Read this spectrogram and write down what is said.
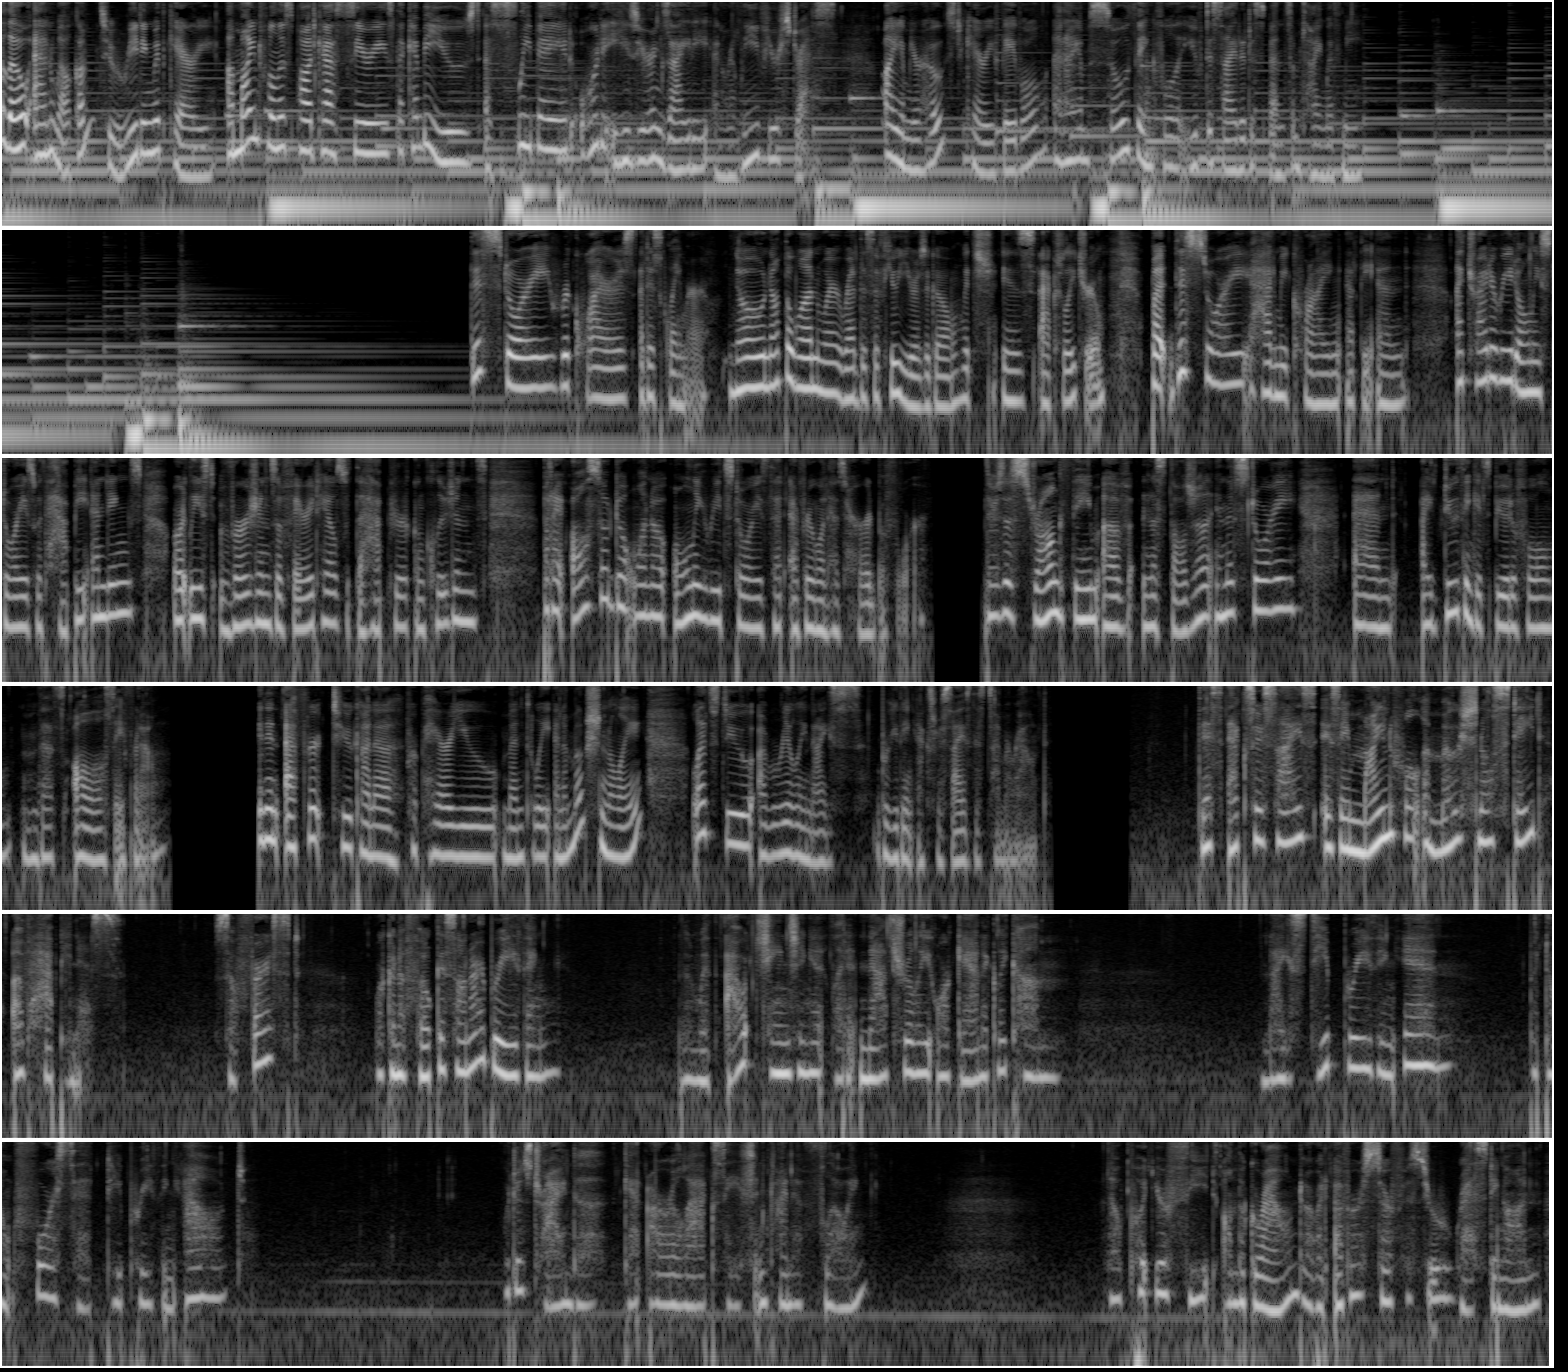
Hello, and welcome to Reading with Carrie, a mindfulness podcast series that can be used as a sleep aid or to ease your anxiety and relieve your stress. I am your host, Carrie Fable, and I am so thankful that you've decided to spend some time with me. This story requires a disclaimer. No, not the one where I read this a few years ago, which is actually true. But this story had me crying at the end. I try to read only stories with happy endings, or at least versions of fairy tales with the happier conclusions. But I also don't want to only read stories that everyone has heard before. There's a strong theme of nostalgia in this story, and I do think it's beautiful. Mm, that's all I'll say for now in an effort to kind of prepare you mentally and emotionally, let's do a really nice breathing exercise this time around. This exercise is a mindful emotional state of happiness. So, first, we're going to focus on our breathing. And without changing it, let it naturally, organically come. Nice deep breathing in but don't force it. Deep breathing out. We're just trying to get our relaxation kind of flowing. Now put your feet on the ground or whatever surface you're resting on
